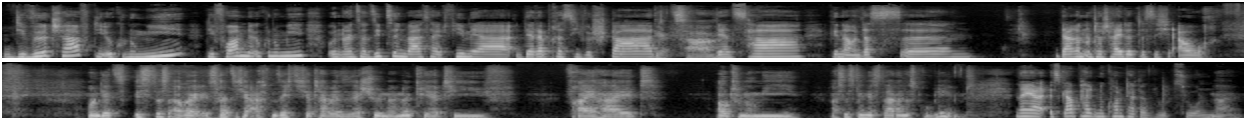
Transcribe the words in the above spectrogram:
die Wirtschaft, die Ökonomie, die Form der Ökonomie. Und 1917 war es halt viel mehr der repressive Staat, Der Zar. der Zar, genau, und das ähm, darin unterscheidet es sich auch. Und jetzt ist es aber, es hört sich ja 68 ja teilweise sehr schön an, ne? Kreativ, Freiheit, Autonomie. Was ist denn jetzt daran das Problem? Naja, es gab halt eine Konterrevolution. Nein.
